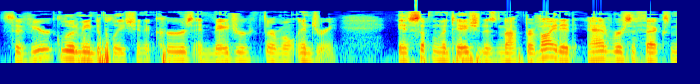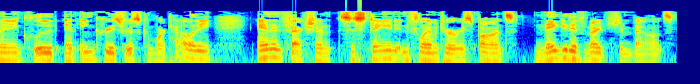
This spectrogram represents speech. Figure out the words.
Severe glutamine depletion occurs in major thermal injury. If supplementation is not provided, adverse effects may include an increased risk of mortality and infection, sustained inflammatory response, negative nitrogen balance,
